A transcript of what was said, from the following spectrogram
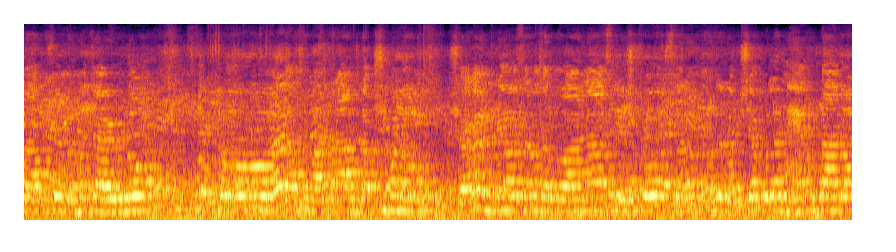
తాపో బ్రహ్మచారుడు పుత్రో దాసమాత్రాం లక్ష్మణు శరణ్య సర్వసత్వానా శ్రేష్టో సర్వ రక్షకుల నేరుతారో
